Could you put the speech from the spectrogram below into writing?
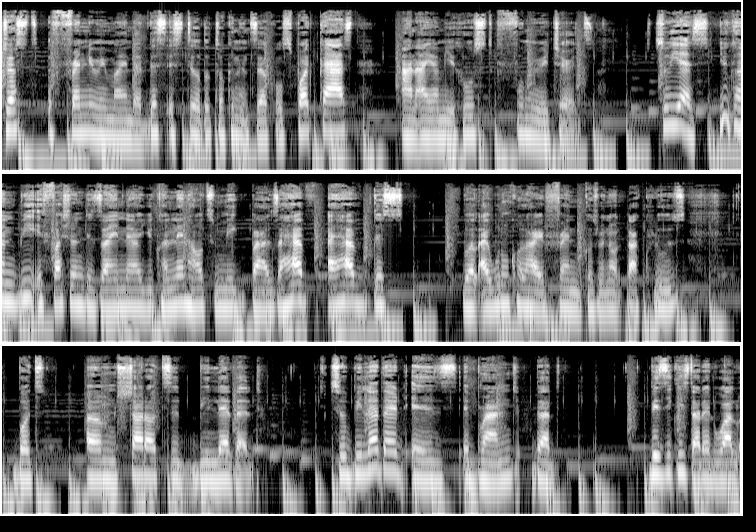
Just a friendly reminder this is still the Talking in Circles podcast, and I am your host, Fumi Richards. So yes, you can be a fashion designer. You can learn how to make bags. I have I have this. Well, I wouldn't call her a friend because we're not that close. But um, shout out to Be Leathered. So Be Leathered is a brand that basically started while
